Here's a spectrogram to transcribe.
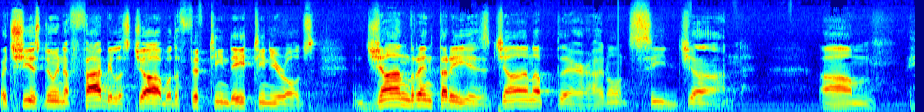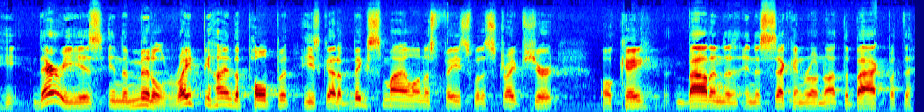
but she is doing a fabulous job with the 15 to 18 year olds. John Renteria is John up there. I don't see John. Um, he, there he is in the middle, right behind the pulpit. He's got a big smile on his face with a striped shirt. Okay, about in the in the second row, not the back, but the.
